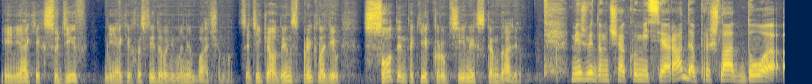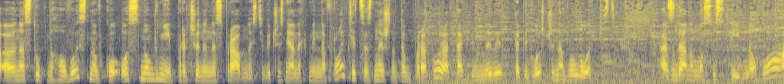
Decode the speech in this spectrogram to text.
і ніяких судів, ніяких розслідувань ми не бачимо. Це тільки один з прикладів сотень таких корупційних скандалів. Міжвідомча комісія Ради прийшла до е, наступного висновку. Основні причини несправності вітчизняних мін на фронті це знижена температура та підниви- та підвищена вологість. А За даними Суспільного,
